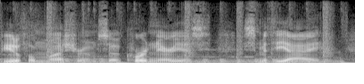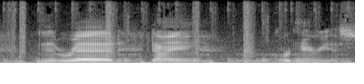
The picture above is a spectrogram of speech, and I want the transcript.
beautiful mushroom. So Cortinarius smithii, the red dying Cortinarius.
